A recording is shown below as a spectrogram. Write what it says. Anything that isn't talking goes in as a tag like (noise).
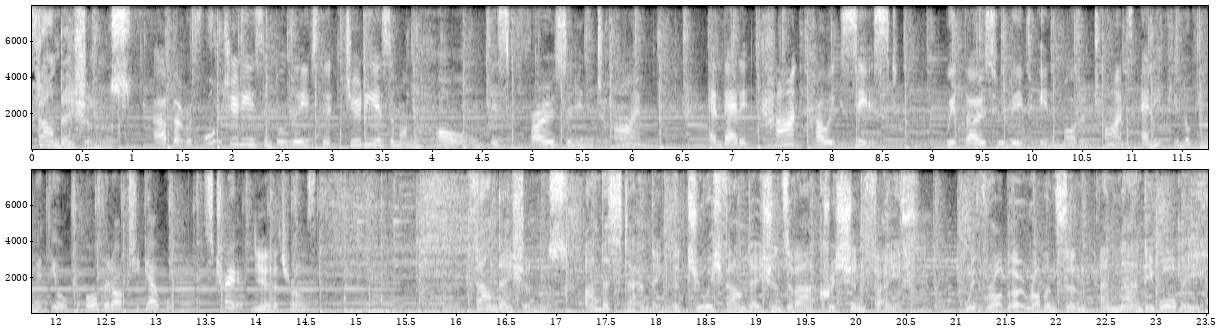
Foundations. Uh, but Reform Judaism believes that Judaism on the whole is frozen in time and that it can't coexist with those who live in modern times. And if you're looking at the ultra Orthodox, you go, well, that's true. Yeah, that's right. Foundations. Understanding the Jewish foundations of our Christian faith. With Robbo Robinson and Mandy Warby.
